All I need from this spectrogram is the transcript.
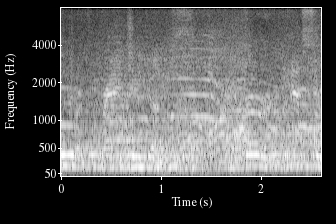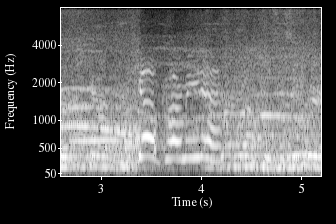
4th, Brad Jacobs. In 3rd, Kessler Carroll. Let's go, Carmina! Runner-up is either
